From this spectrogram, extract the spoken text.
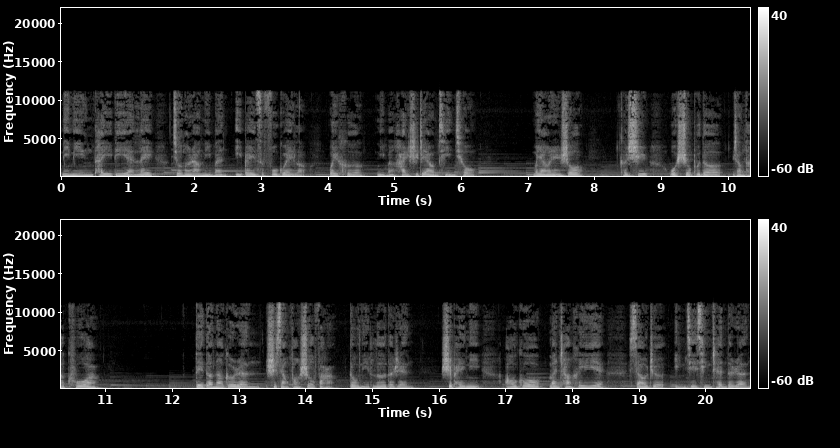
明明他一滴眼泪就能让你们一辈子富贵了，为何你们还是这样贫穷？”牧羊人说：“可是我舍不得让他哭啊。”对的那个人是想方设法逗你乐的人，是陪你熬过漫长黑夜、笑着迎接清晨的人，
